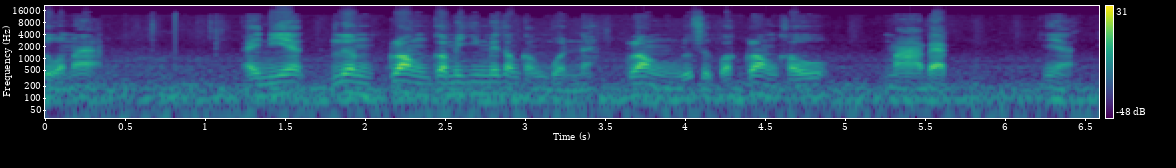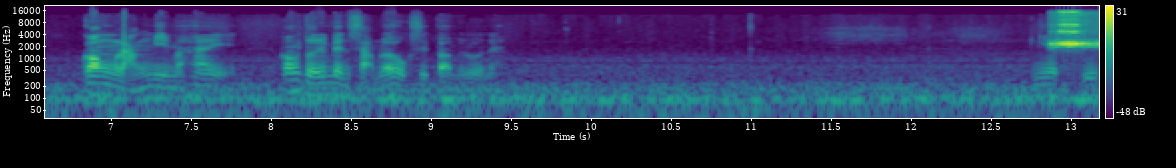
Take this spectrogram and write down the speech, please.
ตัวมากไอ้เนี้ยเรื่องกล้องก็ไม่ยิ่งไม่ต้องกังวลนะกล้องรู้สึกว่ากล้องเขามาแบบเนี่ยกล้องหลังมีมาให้ กล้องตัวนี้เป็น 360ป่ะไม่รู้นะ เงียบชิด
